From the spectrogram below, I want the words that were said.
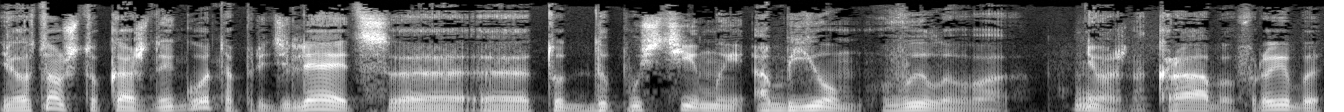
Дело в том, что каждый год определяется э, тот допустимый объем вылова, неважно, крабов, рыбы,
